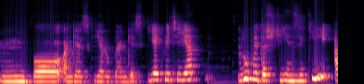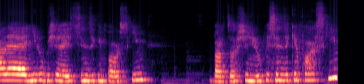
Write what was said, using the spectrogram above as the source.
mm, bo angielski, ja lubię angielski. Jak wiecie, ja lubię dość języki, ale nie lubię się z językiem polskim. Bardzo się nie lubię z językiem polskim.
